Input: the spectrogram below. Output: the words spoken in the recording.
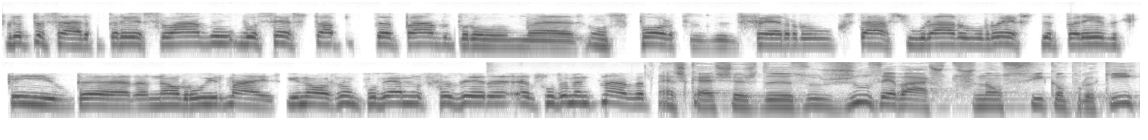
para passar para esse lado o acesso está tapado por uma, um suporte de ferro que está a segurar o resto da parede que caiu para não ruir mais. E nós não podemos fazer absolutamente nada. As caixas de José Bastos não se ficam por aqui.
